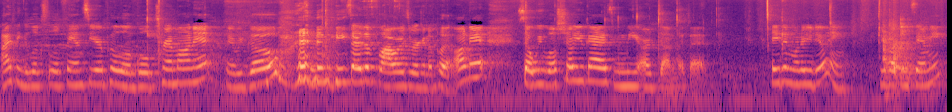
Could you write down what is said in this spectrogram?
I think it looks a little fancier. Put a little gold trim on it. There we go. and then these are the flowers we're gonna put on it. So we will show you guys when we are done with it. Hayden, what are you doing? You helping Sammy?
